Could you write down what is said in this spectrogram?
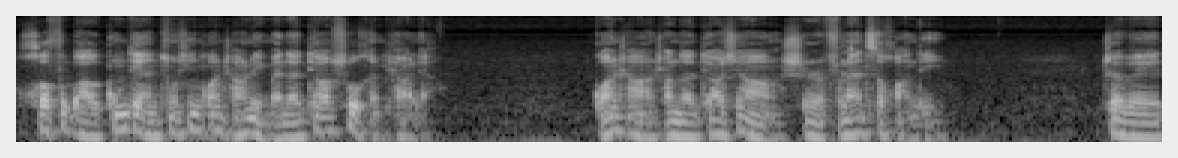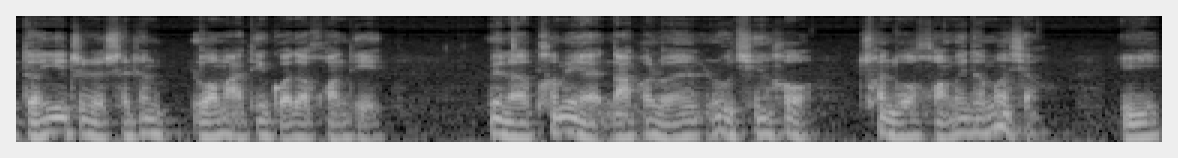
霍夫堡宫殿中心广场里面的雕塑很漂亮，广场上的雕像是弗兰茨皇帝。这位德意志神圣罗马帝国的皇帝，为了破灭拿破仑入侵后篡夺皇位的梦想，于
